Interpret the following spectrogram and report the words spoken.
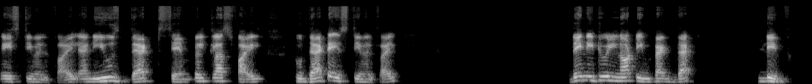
html file and use that sample class file to that HTML file, then it will not impact that div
